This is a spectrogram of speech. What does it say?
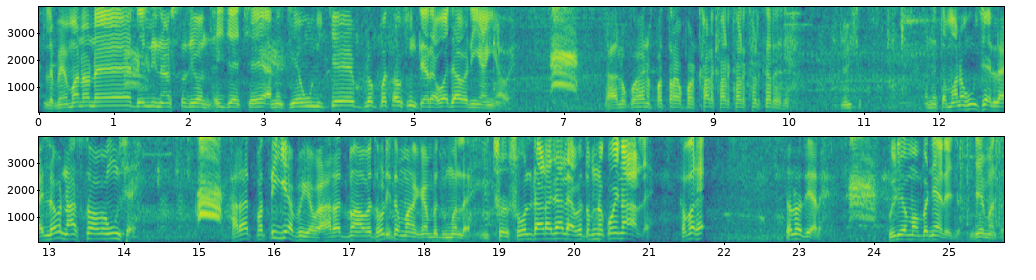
એટલે મહેમાનોને ડેલી નાસ્તો દેવાનું થઈ જાય છે અને જે હું નીચે બ્લોક બતાવું છું ત્યારે અવાજ આવે નહીં અહીં આવે. આ લોકો હે ને પતરા ઉપર ખડ ખડ ખડ ખડ કરે રે જોઈ શકો. અને તમારો શું છે? લઈ લો, નાસ્તો હવે શું છે? હરાત પતી ગયા ભાઈ હવે. હરાતમાં હવે થોડી તમારે કાંઈ બધું મળે. ઈચ્છો સોલ દાડા ચાલે, હવે તમને કોઈ ના હાલે. ખબર હે? ચલો ત્યારે. વિડીયોમાં બન્યા રહેજો. જય માતા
